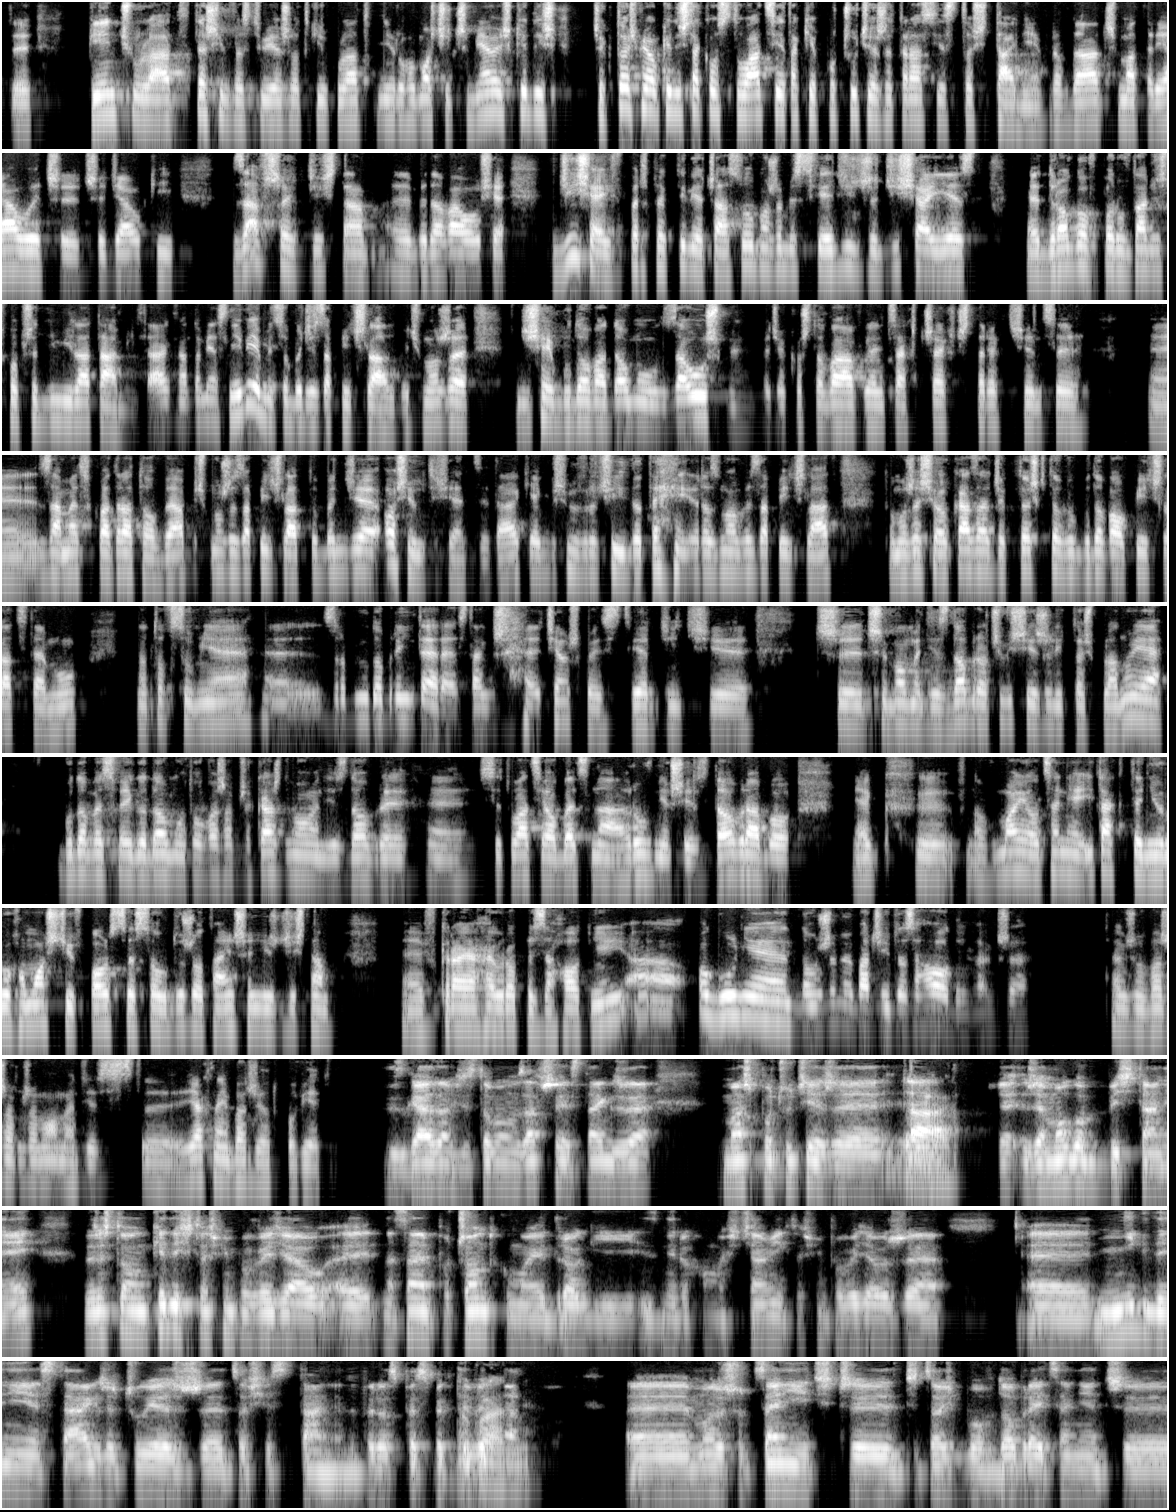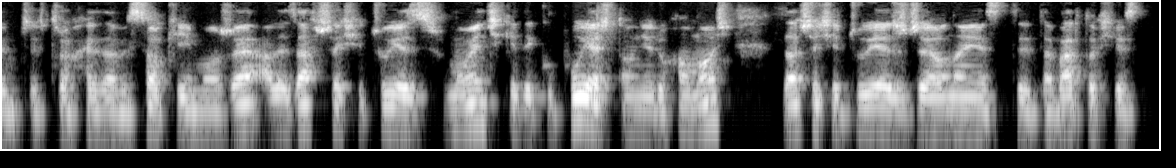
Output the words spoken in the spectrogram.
pięciu lat, też inwestujesz od kilku lat w nieruchomości. Czy miałeś kiedyś, czy ktoś miał kiedyś taką sytuację, takie poczucie, że teraz jest coś tanie, prawda? Czy materiały, czy, czy działki? Zawsze gdzieś tam e, wydawało się. Dzisiaj w perspektywie czasu możemy stwierdzić, że dzisiaj jest e, drogo w porównaniu z poprzednimi latami, tak? Natomiast nie wiemy, co będzie za pięć lat. Być może dzisiaj budowa domu, załóżmy, będzie kosztowała w granicach 3-4 tysięcy E, za metr kwadratowy, a być może za 5 lat to będzie 8 tysięcy, tak? Jakbyśmy wrócili do tej rozmowy za 5 lat, to może się okazać, że ktoś, kto wybudował 5 lat temu, no to w sumie e, zrobił dobry interes, także ciężko jest stwierdzić, e, czy, czy moment jest dobry. Oczywiście, jeżeli ktoś planuje budowę swojego domu, to uważam, że każdy moment jest dobry. E, sytuacja obecna również jest dobra, bo jak e, no w mojej ocenie i tak te nieruchomości w Polsce są dużo tańsze niż gdzieś tam e, w krajach Europy Zachodniej, a ogólnie dążymy bardziej do zachodu, także, także uważam, że moment jest jak najbardziej odpowiedni. Zgadzam się z Tobą. Zawsze jest tak, że masz poczucie, że, tak. że, że mogłoby być taniej. Zresztą kiedyś ktoś mi powiedział, na samym początku mojej drogi z nieruchomościami, ktoś mi powiedział, że nigdy nie jest tak, że czujesz, że coś się stanie. Dopiero z perspektywy e, możesz ocenić, czy, czy coś było w dobrej cenie, czy, czy w trochę za wysokiej może, ale zawsze się czujesz, w momencie, kiedy kupujesz tą nieruchomość, zawsze się czujesz, że ona jest, ta wartość jest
